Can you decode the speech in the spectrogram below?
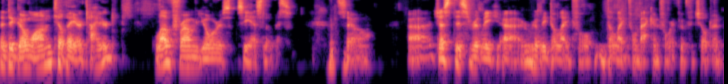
than to go on till they are tired? Love from yours, C.S. Lewis. so, uh, just this really, uh, really delightful, delightful back and forth with the children,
